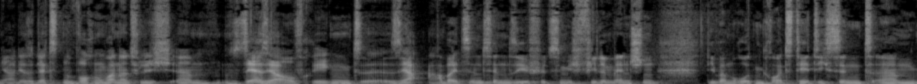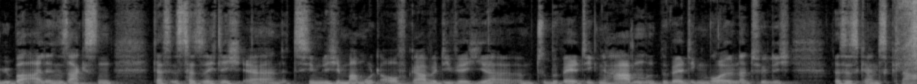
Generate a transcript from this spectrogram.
Ja, diese letzten Wochen waren natürlich ähm, sehr, sehr aufregend, äh, sehr arbeitsintensiv für ziemlich viele Menschen, die beim Roten Kreuz tätig sind, ähm, überall in Sachsen. Das ist tatsächlich äh, eine ziemliche Mammutaufgabe, die wir hier ähm, zu bewältigen haben und bewältigen wollen natürlich. Das ist ganz klar.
